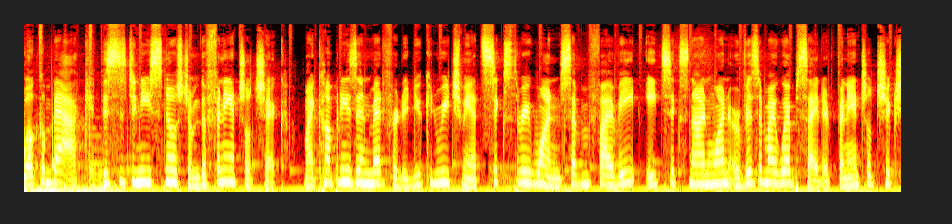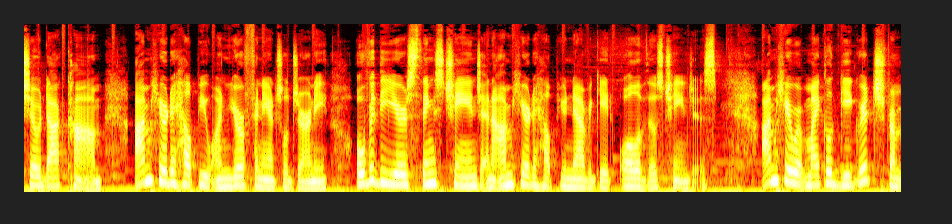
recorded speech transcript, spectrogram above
Welcome back. This is Denise Nostrom, the financial chick. My company is in Medford, and you can reach me at 631 758 8691 or visit my website at financialchickshow.com. I'm here to help you on your financial journey. Over the years, things change, and I'm here to help you navigate all of those changes. I'm here with Michael Giegerich from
